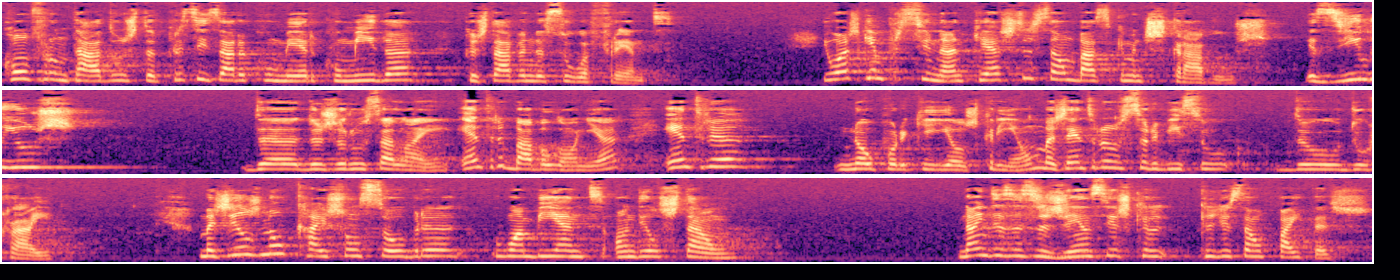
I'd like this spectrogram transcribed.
confrontados de precisar comer comida que estava na sua frente. Eu acho que é impressionante que estes são basicamente escravos, exílios de, de Jerusalém, entre Babilônia, entre, não porque eles queriam, mas entre o serviço do, do rei. Mas eles não queixam sobre o ambiente onde eles estão nem das exigências que, que lhes são feitas.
